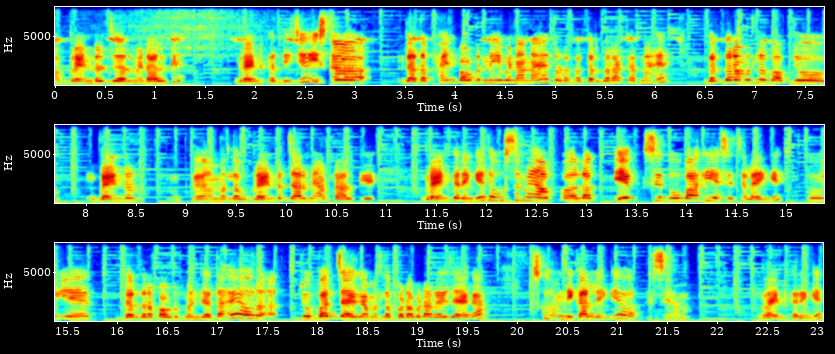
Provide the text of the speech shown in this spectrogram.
आप ग्राइंडर जार में डाल के ग्राइंड कर दीजिए। इसका ज़्यादा फाइन पाउडर नहीं बनाना है थोड़ा सा दरदरा करना है। दरदरा मतलब आप जो ग्राइंडर मतलब ग्राइंडर जार में आप डाल के ग्राइंड करेंगे तो उस समय आप अलग एक से दो बार ही ऐसे चलाएँगे तो ये दरदरा पाउडर बन जाता है और जो बच जाएगा मतलब बड़ा बड़ा रह जाएगा, उसको हम निकाल लेंगे और फिर से हम ग्राइंड करेंगे।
